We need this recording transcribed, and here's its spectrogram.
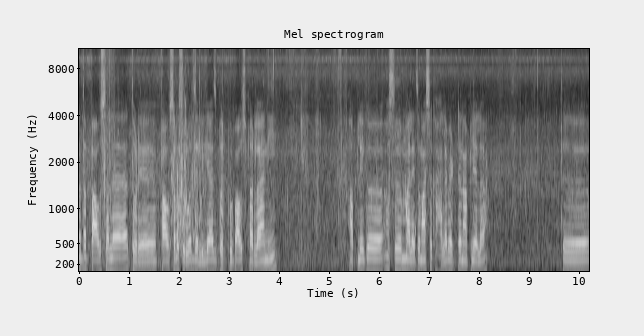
आता पावसाला थोडे पावसाला सुरुवात झालेली. आज भरपूर पाऊस पडला आणि आपले क असं माल्याचं मासं खायला भेटतं ना आपल्याला. तर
